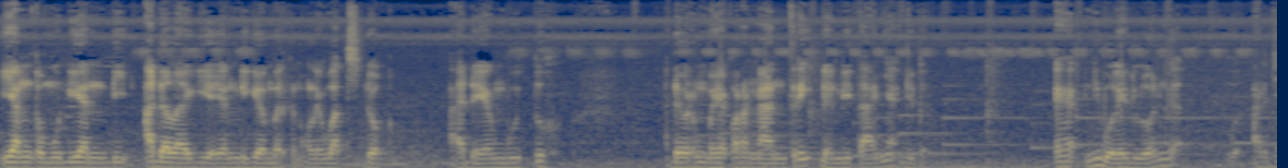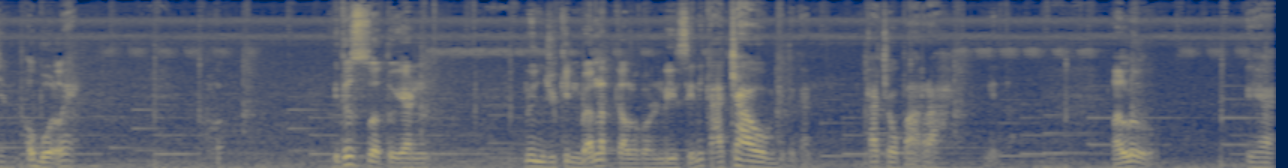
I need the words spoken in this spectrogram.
Yang kemudian di ada lagi yang digambarkan oleh Watchdog ada yang butuh ada orang banyak orang ngantri dan ditanya gitu eh ini boleh duluan nggak Arjen oh boleh. Itu sesuatu yang nunjukin banget kalau kondisi ini kacau gitu kan kacau parah gitu. Lalu ya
